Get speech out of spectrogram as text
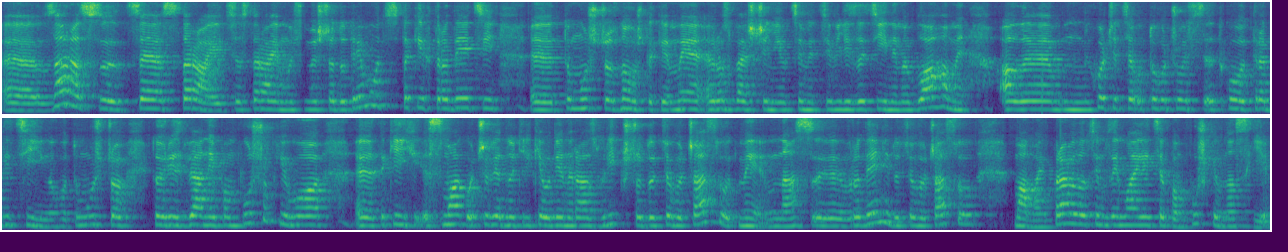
Е, Зараз це стараються, стараємось ми ще дотримуватися таких традицій, е, тому що знову ж таки ми розбещені цими цивілізаційними благами, але хочеться того чогось такого традиційного, тому що той різдвяний пампушок, його е, такий смак, очевидно, тільки один раз в рік. Що до цього часу, от ми в нас е, в родині до цього часу мама, як правило, цим займається. Пампушки в нас є.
